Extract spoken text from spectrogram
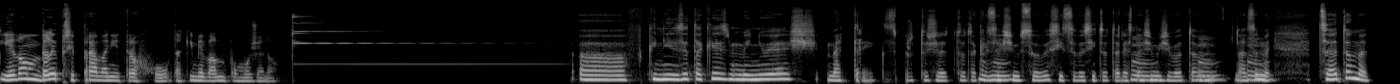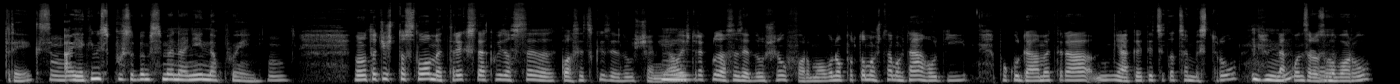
jenom byli připraveni trochu, tak jim je velmi pomoženo. V knize taky zmiňuješ Matrix, protože to taky mm-hmm. se mhm. vším souvisí, souvisí to tady s naším mm-hmm. životem mm-hmm. na Zemi. Co je to Matrix mm-hmm. a jakým způsobem jsme na něj napojeni? Mm-hmm. Ono totiž to slovo Matrix je takový zase klasicky zjednodušený, mm-hmm. ale ještě takovou zase zjednodušenou formou. Ono potom možná, možná hodí, pokud dáme teda nějaké ty citace mistrů mm-hmm. na konci rozhovoru,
